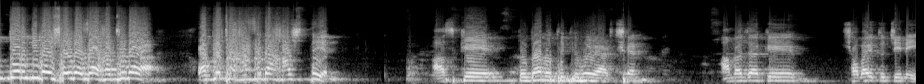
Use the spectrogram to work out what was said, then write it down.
উত্তর দিবে সৈরাচার হাসিনা, অথচ হাসিনা হাসতেন। আজকে প্রধান অতিথি হয়ে আসছেন। আমরা যাকে সবাই তো চিনি,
